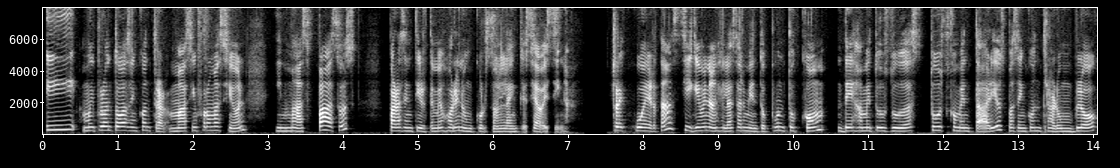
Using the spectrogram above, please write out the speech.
y muy pronto vas a encontrar más información y más pasos para sentirte mejor en un curso online que se avecina. Recuerda, sígueme en angelasarmiento.com, déjame tus dudas, tus comentarios, vas a encontrar un blog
